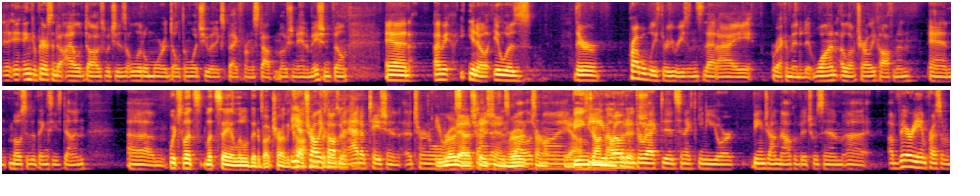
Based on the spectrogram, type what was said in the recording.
In, in comparison to Isle of Dogs, which is a little more adult than what you would expect from a stop motion animation film, and I mean, you know, it was there are probably three reasons that I recommended it. One, I love Charlie Kaufman and most of the things he's done. Which let's let's say a little bit about Charlie. Kaufman Yeah, Charlie Kaufman, who- adaptation, Eternal. He wrote Sunshine adaptation, of the wrote Eternal- Mind. yeah. Being he John wrote and Malkovich. directed Synecdoche, New York. Being John Malkovich was him. Uh, a very impressive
